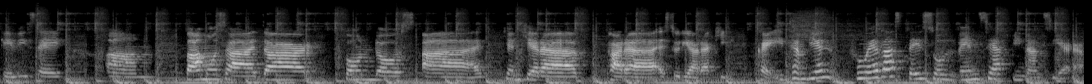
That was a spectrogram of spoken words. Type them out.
que dice um, vamos a dar fondos a quien quiera para estudiar aquí. Okay. Y también pruebas de solvencia financiera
